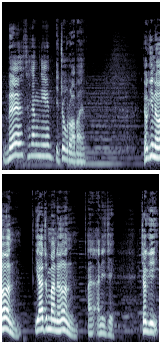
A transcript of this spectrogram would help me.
네, 사장님. 이쪽으로 와봐요. 여기는, 이 아줌마는, 아, 아니지. 저기,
